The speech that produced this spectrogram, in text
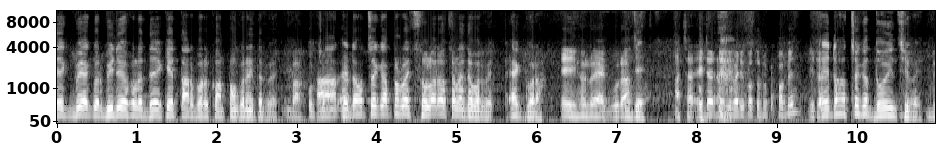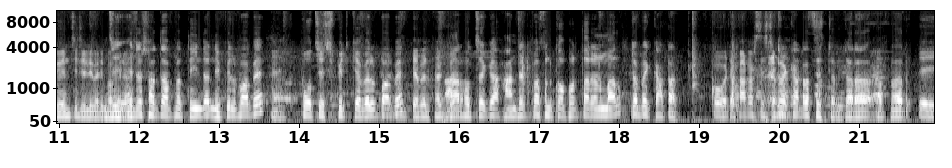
দেখবে একবার ভিডিও করে দেখে তারপরে কনফার্ম করে নিতে পারবে। আর এটা হচ্ছে কি আপনার ভাই সোলারও চালাতে পারবে এক গোড়া। এই হলো এক গোড়া। জি। আচ্ছা এটা ডেলিভারি কতটুকু পাবে? এটা এটা হচ্ছে কি 2 ইঞ্চি ভাই। 2 ইঞ্চি ডেলিভারি পাবে জি এটার সাথে আপনার তিনটা নিপিল পাবে হ্যাঁ। পঁচিশ ফিট কেবল পাবে কেবল থাকবে। আর হচ্ছে কি হান্ড্রেড পার্সেন্ট কপার তারের মাল। এটা ভাই কাটার ও এটা কাটার সিস্টেম এটা কাটার সিস্টেম যারা আপনার এই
